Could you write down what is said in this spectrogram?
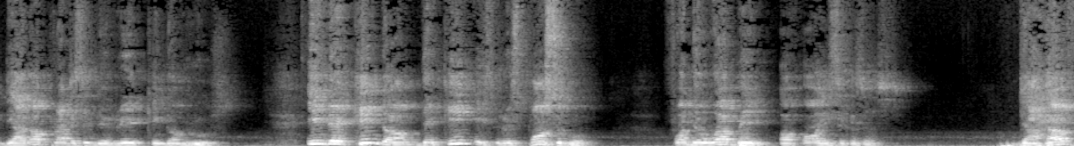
they are not practicing the real kingdom rules. In the kingdom, the king is responsible for the well being of all his citizens. Their health,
